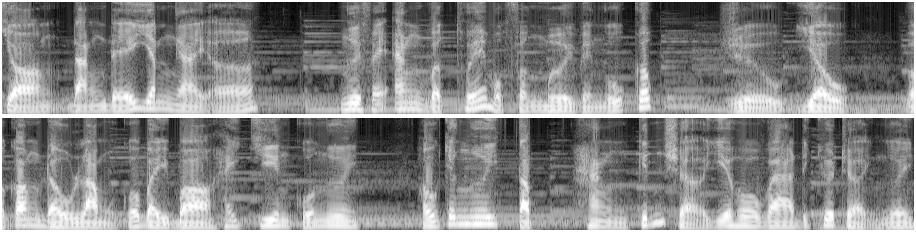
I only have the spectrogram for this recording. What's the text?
chọn đặng để danh Ngài ở ngươi phải ăn vật thuế một phần mười về ngũ cốc, rượu, dầu và con đầu lòng của bầy bò hay chiên của ngươi, hầu cho ngươi tập hằng kính sợ Jehovah Đức Chúa Trời ngươi.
